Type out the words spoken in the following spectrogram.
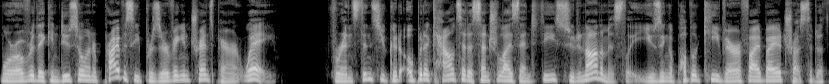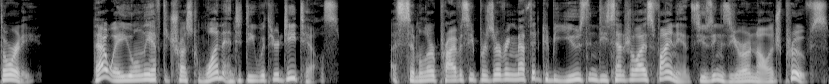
Moreover, they can do so in a privacy preserving and transparent way. For instance, you could open accounts at a centralized entity pseudonymously using a public key verified by a trusted authority. That way, you only have to trust one entity with your details. A similar privacy preserving method could be used in decentralized finance using zero knowledge proofs.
